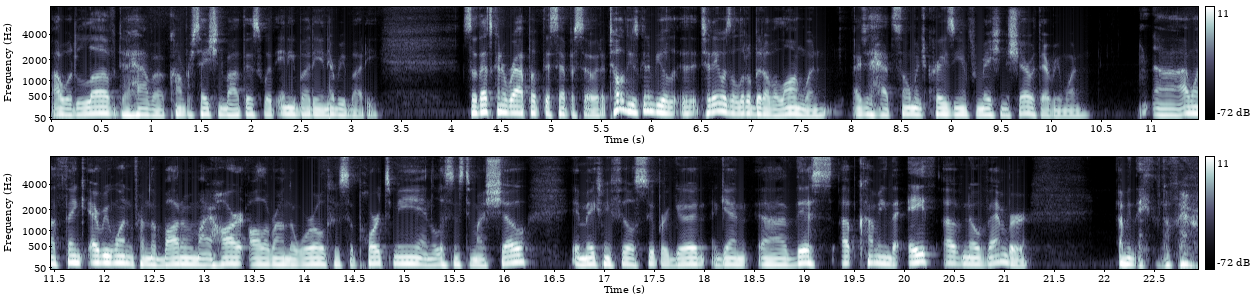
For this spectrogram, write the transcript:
I would love to have a conversation about this with anybody and everybody. So that's going to wrap up this episode. I told you it's going to be a, today was a little bit of a long one. I just had so much crazy information to share with everyone. Uh, I want to thank everyone from the bottom of my heart all around the world who supports me and listens to my show. It makes me feel super good. Again, uh, this upcoming the 8th of November, I mean, the 8th of November,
